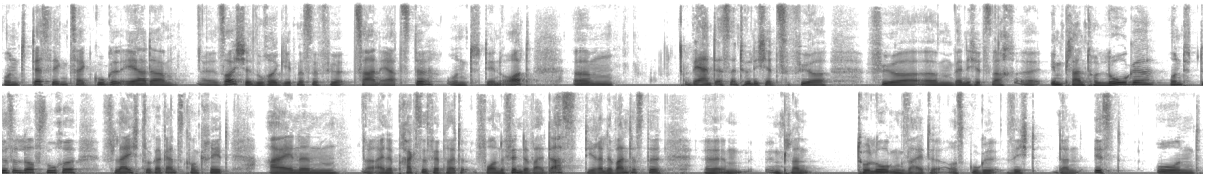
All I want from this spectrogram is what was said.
und deswegen zeigt Google eher da äh, solche Suchergebnisse für Zahnärzte und den Ort, ähm, während es natürlich jetzt für für, ähm, wenn ich jetzt nach äh, Implantologe und Düsseldorf suche, vielleicht sogar ganz konkret einen, äh, eine Praxiswebseite vorne finde, weil das die relevanteste äh, Implantologenseite aus Google-Sicht dann ist. Und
